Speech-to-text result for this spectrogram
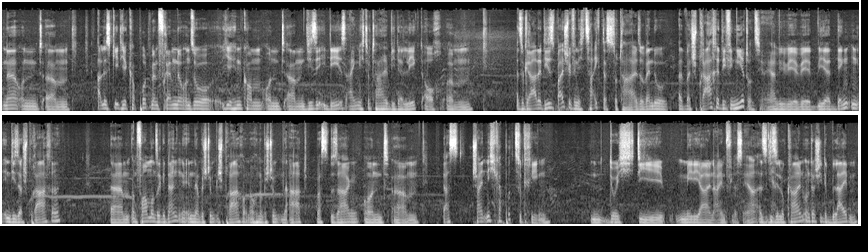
ne, und ähm, alles geht hier kaputt, wenn Fremde und so hier hinkommen. Und ähm, diese Idee ist eigentlich total widerlegt auch. Ähm, also gerade dieses Beispiel, finde ich, zeigt das total. Also wenn du, also weil Sprache definiert uns ja, ja wir, wir, wir, wir denken in dieser Sprache ähm, und formen unsere Gedanken in einer bestimmten Sprache und auch in einer bestimmten Art, was zu sagen. Und ähm, das scheint nicht kaputt zu kriegen durch die medialen Einflüsse. Ja? Also diese Ja. lokalen Unterschiede bleiben.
